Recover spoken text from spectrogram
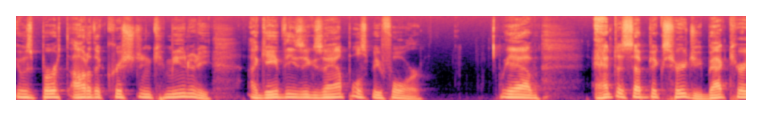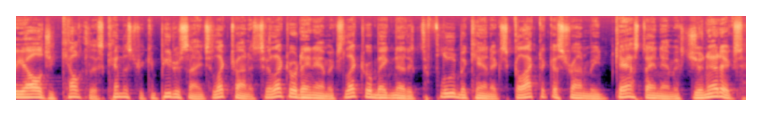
It was birthed out of the Christian community. I gave these examples before. We have antiseptic surgery, bacteriology, calculus, chemistry, computer science, electronics, electrodynamics, electromagnetics, fluid mechanics, galactic astronomy, gas dynamics, genetics,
